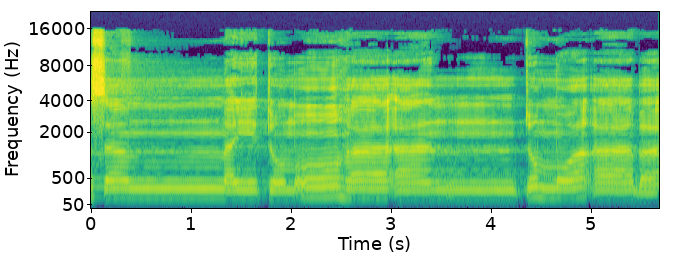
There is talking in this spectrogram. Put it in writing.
سميتموها أنتم وآباؤكم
